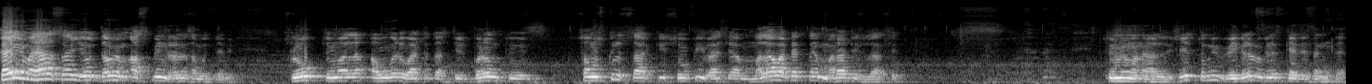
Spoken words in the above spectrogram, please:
काही मया स योद्धव्यम अस्मिन रणसमुद्यमे श्लोक तुम्हाला अवघड वाटत असतील परंतु संस्कृत सारखी सोपी भाषा मला वाटत नाही मराठी सुद्धा असेल। तुम्ही म्हणाल हे तुम्ही वेगळं वेगळंच काय ते सांगताय.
